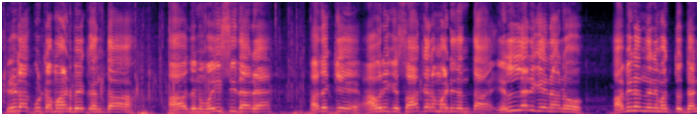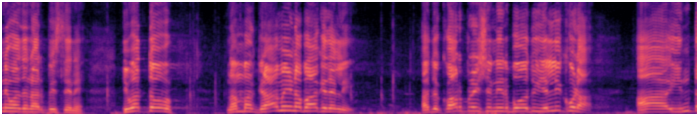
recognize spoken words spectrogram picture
ಕ್ರೀಡಾಕೂಟ ಮಾಡಬೇಕಂತ ಅದನ್ನು ವಹಿಸಿದ್ದಾರೆ. ಅದಕ್ಕೆ ಅವರಿಗೆ ಸಹಕಾರ ಮಾಡಿದಂಥ ಎಲ್ಲರಿಗೆ ನಾನು ಅಭಿನಂದನೆ ಮತ್ತು ಧನ್ಯವಾದನ ಅರ್ಪಿಸ್ತೇನೆ. ಇವತ್ತು ನಮ್ಮ ಗ್ರಾಮೀಣ ಭಾಗದಲ್ಲಿ, ಅದು ಕಾರ್ಪೊರೇಷನ್ ಇರ್ಬೋದು, ಎಲ್ಲಿ ಕೂಡ ಆ ಇಂಥ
